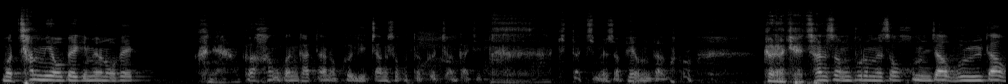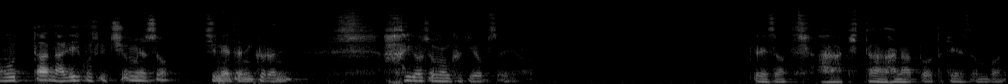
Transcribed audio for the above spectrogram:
뭐 찬미 500이면 500 그냥 그 한 권 갖다 놓고 1장서부터 끝장까지 다 기타 치면서 배운다고 그렇게 찬송 부르면서 혼자 울다 웃다 난리굿을 치우면서 지내던 그런 아, 요즘은 그게 없어요. 그래서 아 기타 하나 또 어떻게 해서 한번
